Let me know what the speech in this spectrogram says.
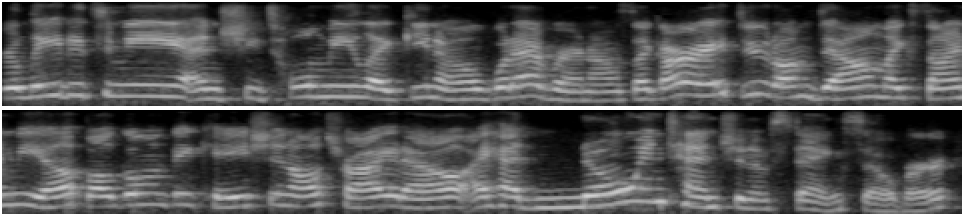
Related to me and she told me like, you know, whatever. And I was like, all right, dude, I'm down. Like sign me up. I'll go on vacation. I'll try it out. I had no intention of staying sober.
